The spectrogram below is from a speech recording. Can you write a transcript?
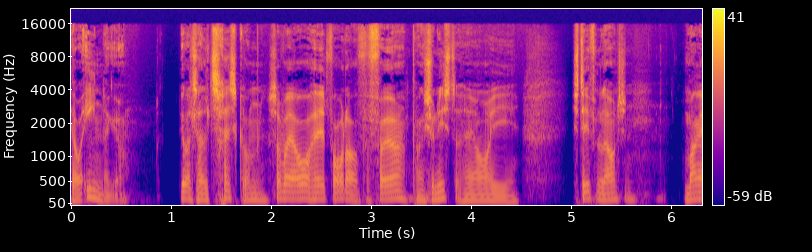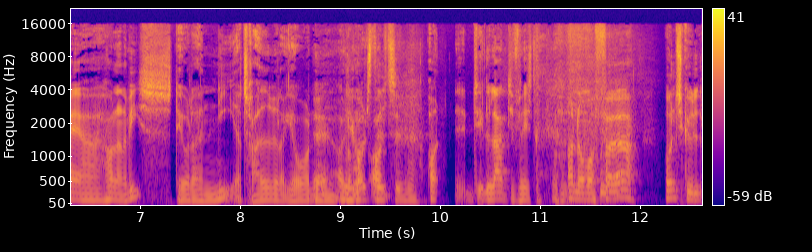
Der var en, der gjorde. Det var altså 50 kommende. Så var jeg over og havde et foredrag for 40 pensionister herovre i Steffen Loungen. Hvor mange af jer holder en avis? Det var der 39, der gjorde den. Ja, og de Nummer- holdt stille og, det er langt de fleste. Og nummer 40, undskyld,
